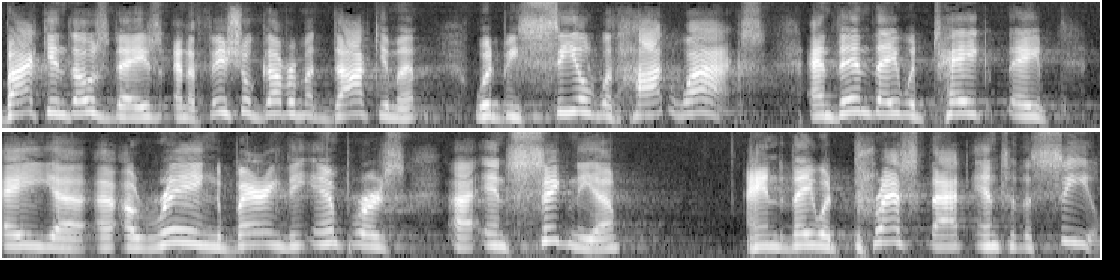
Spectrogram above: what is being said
Back in those days, an official government document would be sealed with hot wax, and then they would take a, a, uh, a ring bearing the emperor's uh, insignia and they would press that into the seal.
